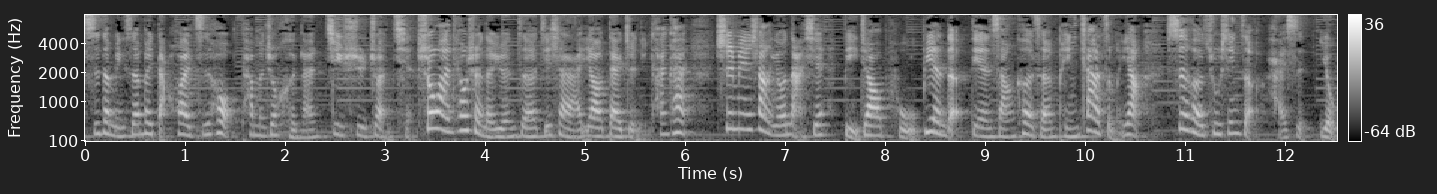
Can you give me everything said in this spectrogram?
师的名声被打坏之后，他们就很难继续赚钱。说完挑选的原则，接下来要带着你看看市面上有哪些比较普遍的电商课程。评价怎么样？适合初心者还是有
